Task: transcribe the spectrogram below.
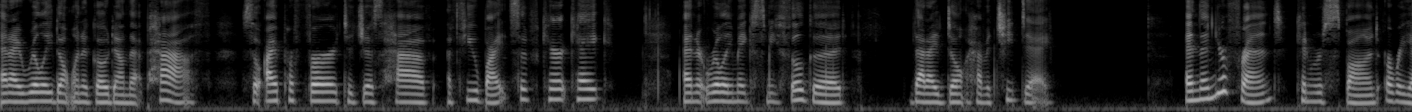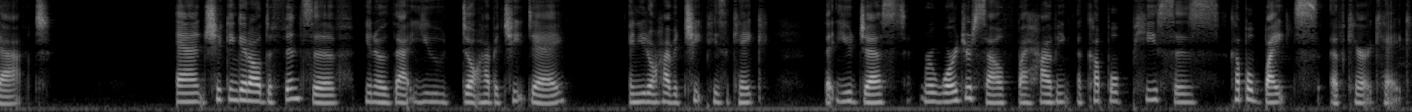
and I really don't want to go down that path. So I prefer to just have a few bites of carrot cake, and it really makes me feel good that I don't have a cheat day. And then your friend can respond or react. And she can get all defensive, you know, that you don't have a cheat day and you don't have a cheat piece of cake, that you just reward yourself by having a couple pieces, a couple bites of carrot cake.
